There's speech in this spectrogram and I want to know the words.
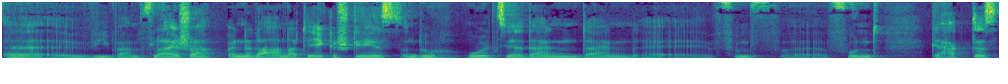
äh, wie beim Fleischer, wenn du da an der Theke stehst und du holst dir dein, dein äh, fünf äh, Pfund gehacktes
